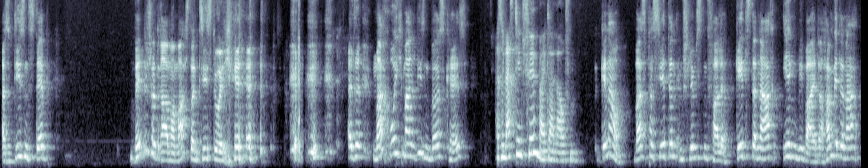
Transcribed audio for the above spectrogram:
Also diesen Step, wenn du schon Drama machst, dann ziehst durch. also mach ruhig mal diesen Worst Case. Also lass den Film weiterlaufen. Genau. Was passiert denn im schlimmsten Falle? Geht es danach irgendwie weiter? Haben wir danach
